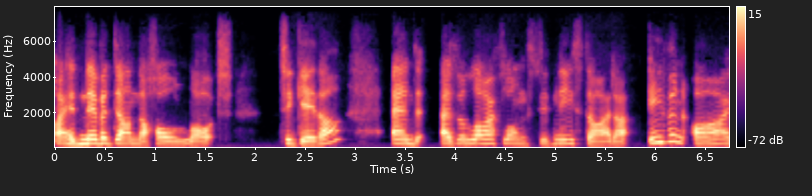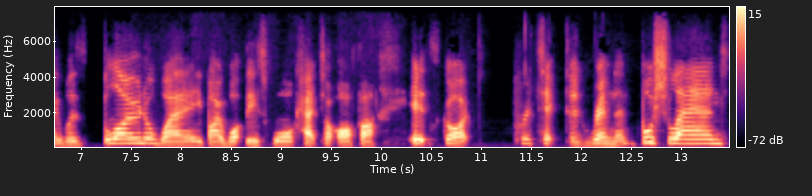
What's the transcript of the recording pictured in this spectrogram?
I had never done the whole lot together. And as a lifelong Sydney sider, even I was blown away by what this walk had to offer. It's got protected remnant bushland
